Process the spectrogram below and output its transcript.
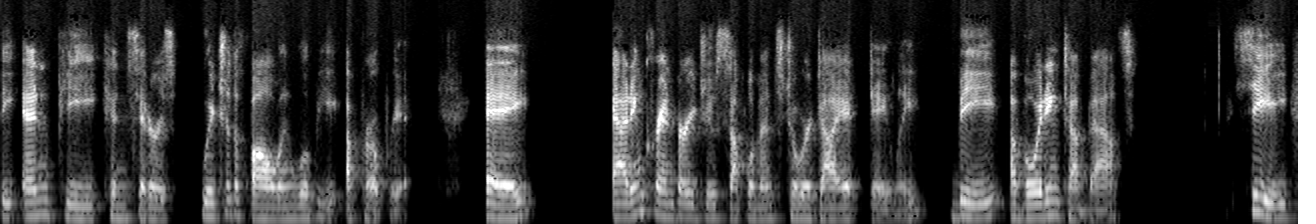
the NP considers which of the following will be appropriate. A, adding cranberry juice supplements to her diet daily. B, avoiding tub baths. C,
